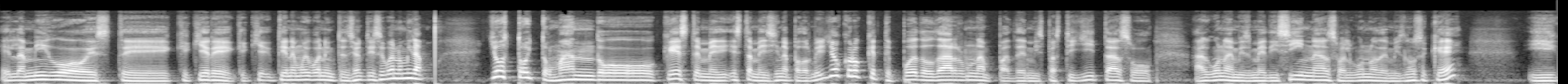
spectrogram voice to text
el amigo, este, que quiere, que tiene muy buena intención, te dice, bueno, mira, yo estoy tomando que este esta medicina para dormir. Yo creo que te puedo dar una de mis pastillitas o alguna de mis medicinas o alguno de mis no sé qué. Y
